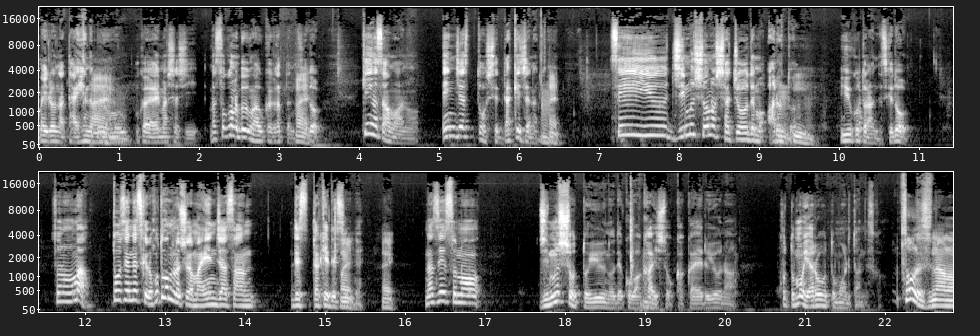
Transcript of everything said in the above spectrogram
まあ、いろんな大変な部分も伺いましたし、まあ、そこの部分は伺ったんですけど、はいケンヤさんはあの演者としてだけじゃなくて、はい声優事務所の社長でもあるとんいうことなんですけど、そのまあ当然ですけどほとんどの人がまあ演者さんですだけですよね。はい。なぜその事務所というのでこう若い人を抱えるようなこともやろうと思われたんですか、そうですね。あの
